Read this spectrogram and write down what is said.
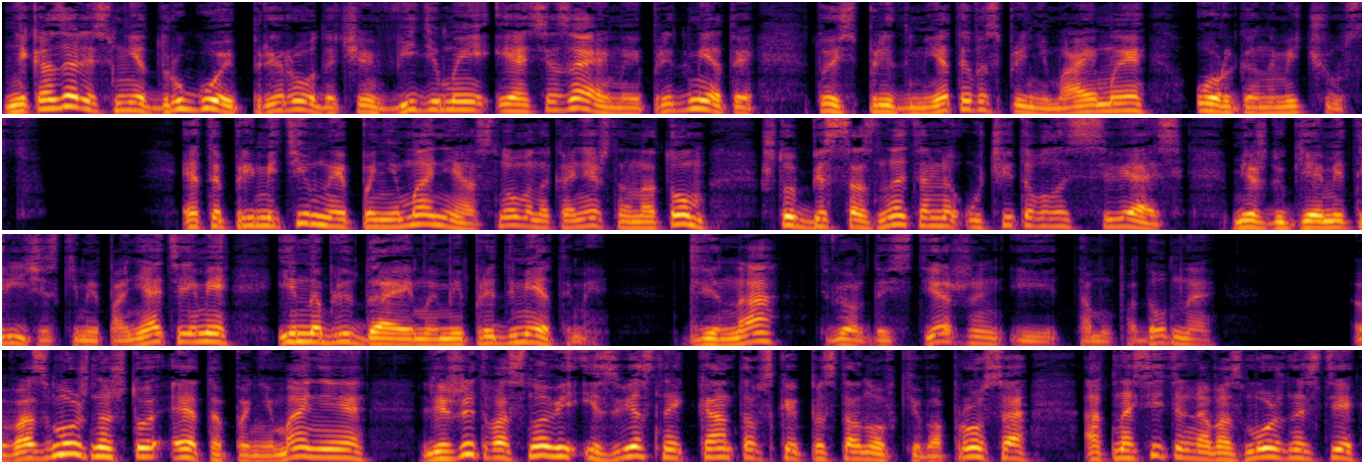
не казались мне другой природы, чем видимые и осязаемые предметы, то есть предметы, воспринимаемые органами чувств. Это примитивное понимание основано, конечно, на том, что бессознательно учитывалась связь между геометрическими понятиями и наблюдаемыми предметами. Длина, твердый стержень и тому подобное. Возможно, что это понимание лежит в основе известной кантовской постановки вопроса относительно возможности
